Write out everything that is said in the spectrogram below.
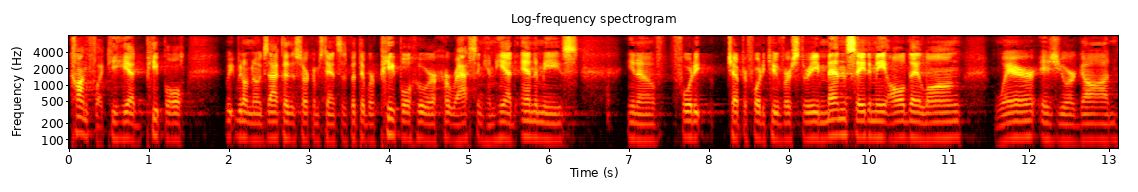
conflict. He, he had people we, we don't know exactly the circumstances, but there were people who were harassing him. He had enemies. You know, 40, chapter 42, verse 3 Men say to me all day long, Where is your God?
